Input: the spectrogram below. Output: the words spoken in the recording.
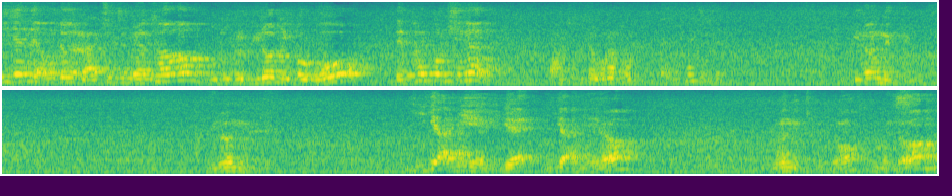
이제 내 엉덩이를 낮춰주면서 무릎을 밀어줄 거고, 내 팔꿈치는 양쪽 쪽으로 좀 해주세요. 이런 느낌. 이런 느낌. 이게 아니에요, 이게. 이게 아니에요. 이런 느낌으로 한 번 더.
